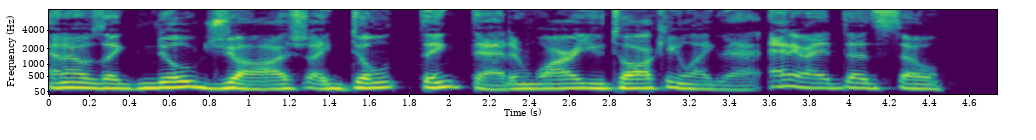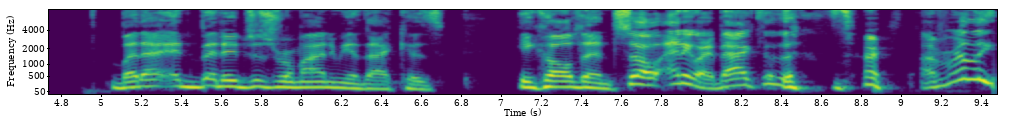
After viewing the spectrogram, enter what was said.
And I was like, no, Josh, I don't think that. And why are you talking like that? Anyway, it does so. But I, but it just reminded me of that because he called in. So anyway, back to the. Sorry, I'm really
